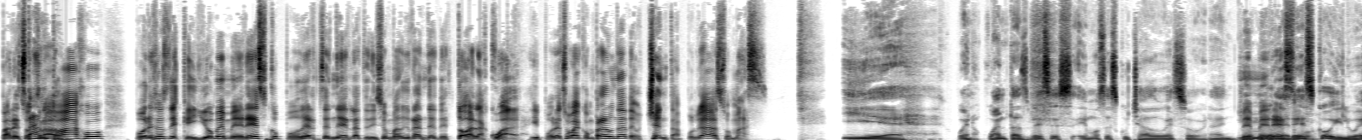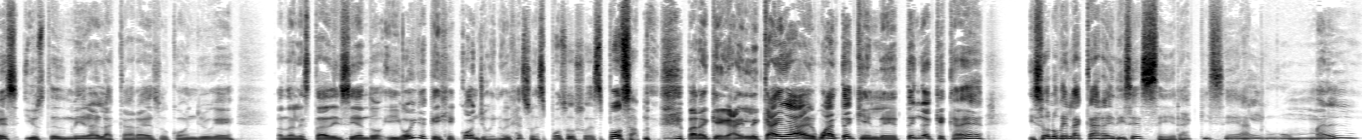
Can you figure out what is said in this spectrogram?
Para eso trabajo, por eso es de que yo me merezco poder tener la televisión más grande de toda la cuadra y por eso voy a comprar una de 80 pulgadas o más. Y eh, bueno, ¿cuántas veces hemos escuchado eso, verdad? Yo me, merezco. y lo es y usted mira la cara de su cónyuge cuando le está diciendo, y oiga que dije cónyuge, no dije su esposo o su esposa, para que le caiga el guante a quien le tenga que caer y solo ve la cara y dice, ¿será que hice algo mal?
